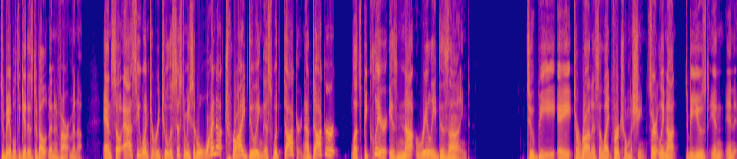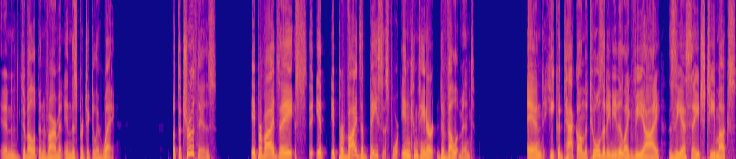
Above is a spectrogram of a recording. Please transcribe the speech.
to be able to get his development environment up. And so as he went to retool the system, he said, well, why not try doing this with Docker? Now, Docker, let's be clear, is not really designed to be a to run as a light virtual machine. Certainly not to be used in, in, in a development environment in this particular way. But the truth is, it provides a it, it provides a basis for in container development and he could tack on the tools that he needed like vi zsh tmux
